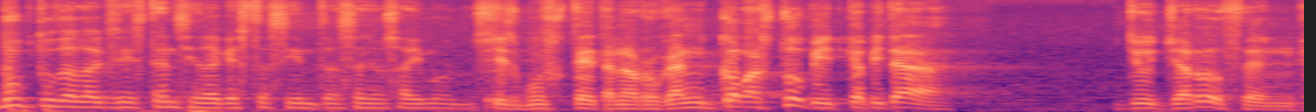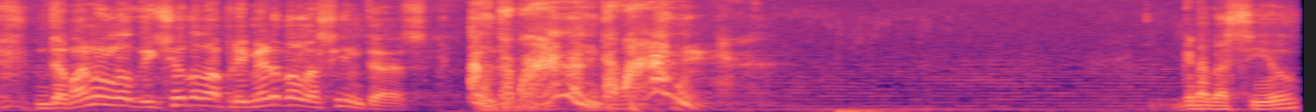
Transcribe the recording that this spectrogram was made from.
Dubto de l'existència d'aquesta cinta, senyor Simons. És vostè tan arrogant com estúpid, capità. Jutge Rosen, demano l'audició de la primera de les cintes. Endavant, endavant! Gravació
